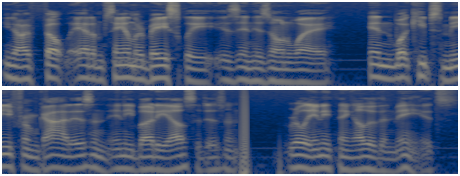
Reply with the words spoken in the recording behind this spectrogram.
you know, I felt Adam Sandler basically is in his own way. And what keeps me from God isn't anybody else. It isn't really anything other than me. It's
